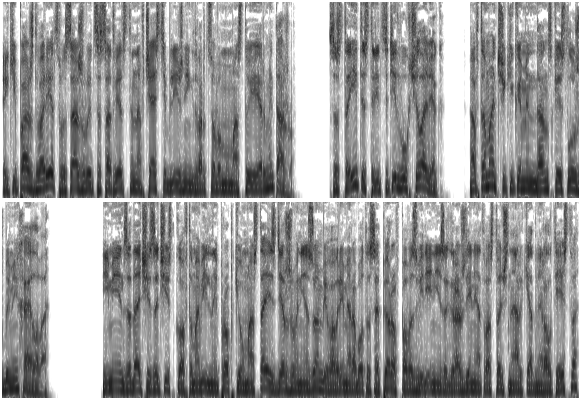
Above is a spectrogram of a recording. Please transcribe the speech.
Экипаж-дворец высаживается, соответственно, в части ближней к Дворцовому мосту и Эрмитажу. Состоит из 32 человек, автоматчики комендантской службы Михайлова. Имеет задачи зачистку автомобильной пробки у моста и сдерживание зомби во время работы саперов по возведению заграждения от восточной арки Адмиралтейства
